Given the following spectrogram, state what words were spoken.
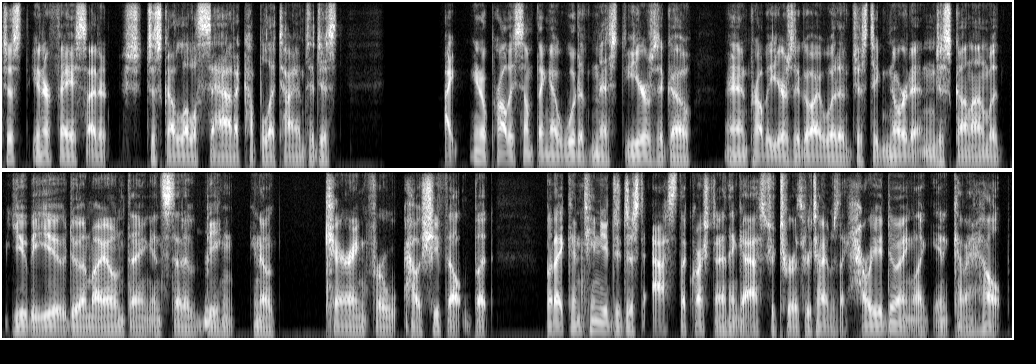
just in her face. I just got a little sad a couple of times. It just, I, you know, probably something I would have missed years ago. And probably years ago, I would have just ignored it and just gone on with UBU, doing my own thing instead of being, you know, caring for how she felt. But, but I continued to just ask the question. I think I asked her two or three times, like, "How are you doing? Like, can I help?"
